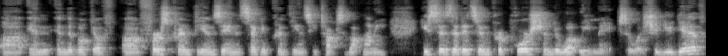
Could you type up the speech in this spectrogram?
uh, in in the book of uh, First Corinthians and in Second Corinthians he talks about money he says that it's in proportion to what we make so what should you give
